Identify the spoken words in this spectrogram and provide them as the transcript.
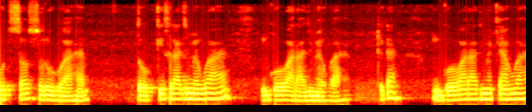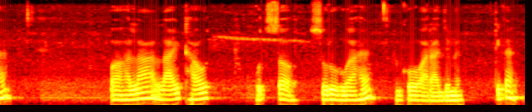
उत्सव शुरू हुआ है? तो किस राज्य में हुआ है? गोवा राज्य में हुआ है, ठीक है? गोवा राज्य में क्या हुआ है? पहला लाइट हाउस उत्सव शुरू हुआ है गोवा राज्य में, ठीक है?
